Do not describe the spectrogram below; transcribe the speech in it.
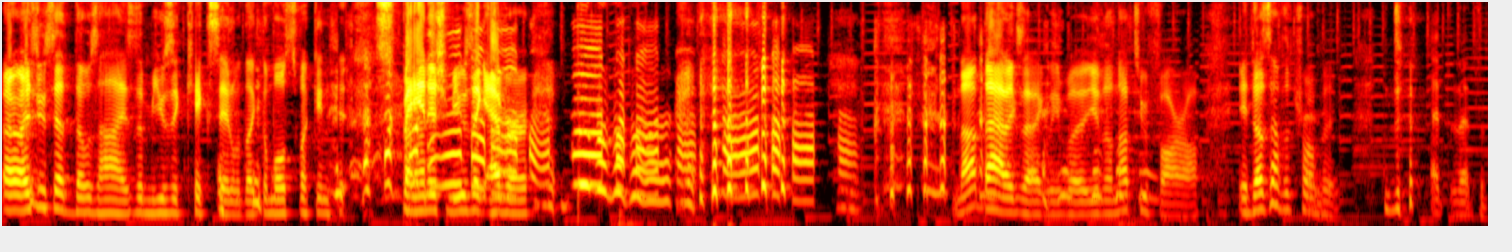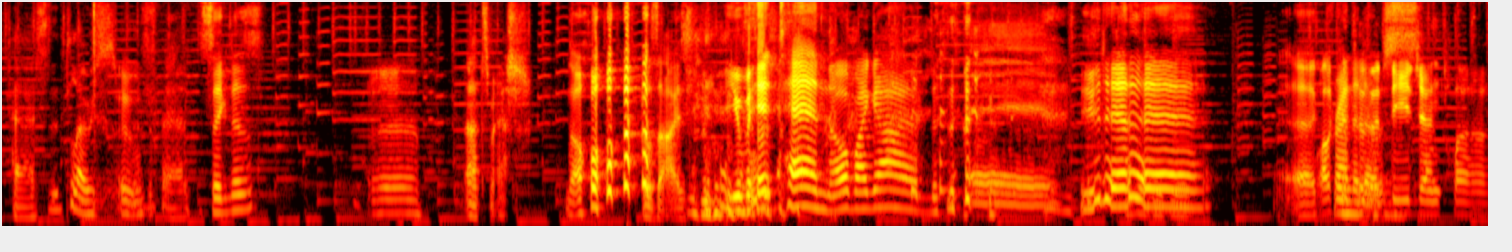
Or as you said, those eyes, the music kicks in with like the most fucking Spanish music ever. not that exactly, but you know, not too far off. It does have the trumpet. That, that's a pass. It's close. but It's a pass. Cygnus? uh, not smash. No. Those eyes. You've hit 10. Oh my god. Hey. you did it. Uh, Welcome to the Cranidos. DGen club.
